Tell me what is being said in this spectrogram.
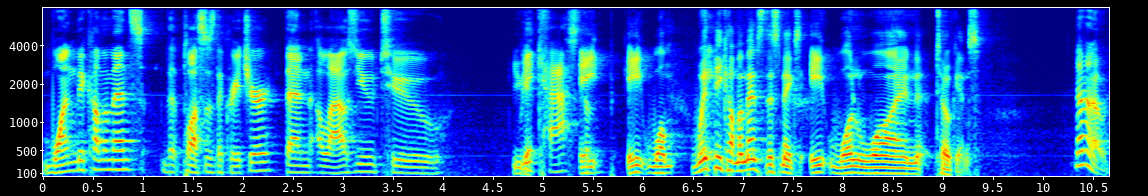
One Become Immense that pluses the creature then allows you to You get recast them. eight eight one with become immense. This makes eight one one tokens. No, no, no.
